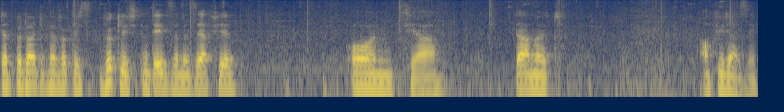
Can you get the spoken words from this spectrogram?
Das bedeutet mir wirklich, wirklich in dem Sinne sehr viel. Und ja, damit auf Wiedersehen.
